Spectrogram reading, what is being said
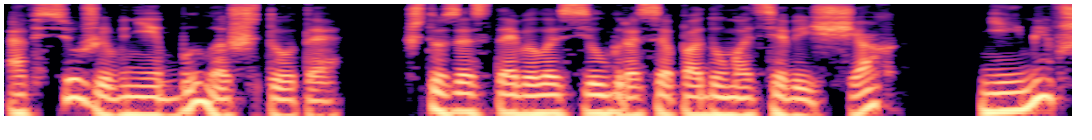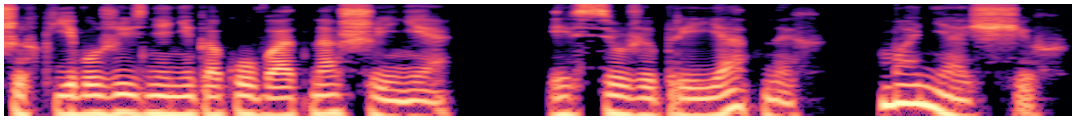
а все же в ней было что-то, что заставило Силграса подумать о вещах, не имевших к его жизни никакого отношения, и все же приятных, манящих,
